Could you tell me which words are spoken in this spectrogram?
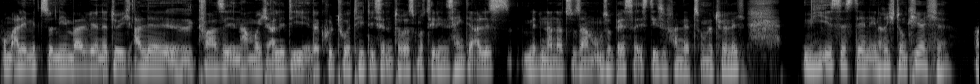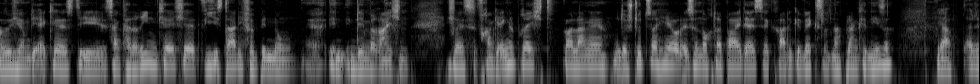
um alle mitzunehmen, weil wir natürlich alle äh, quasi in Hamburg, alle, die in der Kultur tätig sind, im Tourismus tätig sind, das hängt ja alles miteinander zusammen. Umso besser ist diese Vernetzung natürlich. Wie ist es denn in Richtung Kirche? Also hier um die Ecke ist die St. Katharinenkirche. Wie ist da die Verbindung äh, in, in den Bereichen? Ich weiß, Frank Engelbrecht war lange Unterstützer hier oder ist er noch dabei? Der ist ja gerade gewechselt nach Blankenese. Ja, also,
